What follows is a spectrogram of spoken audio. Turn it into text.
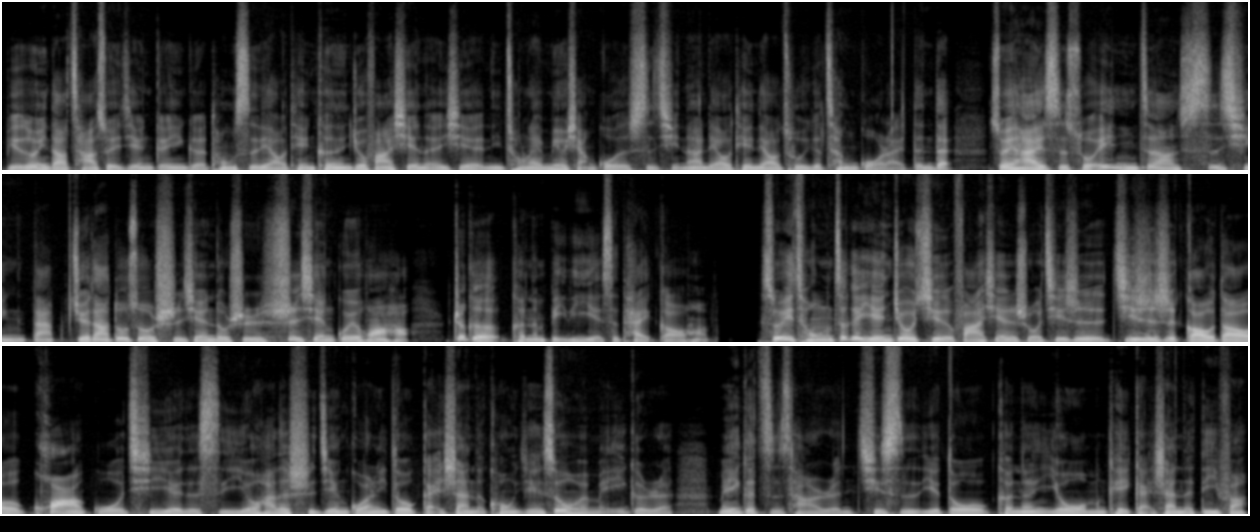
比如说，你到茶水间跟一个同事聊天，可能就发现了一些你从来没有想过的事情。那聊天聊出一个成果来，等等。所以他也是说，哎，你这样事情大绝大多数时间都是事先规划好，这个可能比例也是太高哈。所以从这个研究其实发现说，其实即使是高到跨国企业的 CEO，他的时间管理都有改善的空间。所以，我们每一个人，每一个职场人，其实也都可能有我们可以改善的地方。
